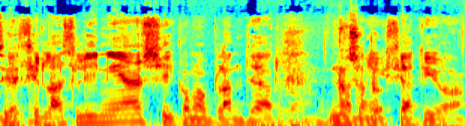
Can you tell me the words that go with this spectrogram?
decir las líneas y cómo plantearlo Nosotros como iniciativa.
